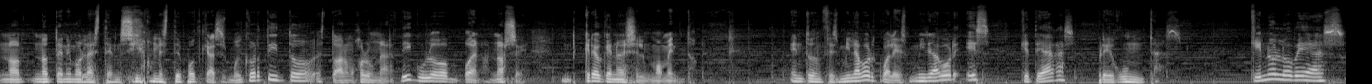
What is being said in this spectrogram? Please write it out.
no, no, tenemos la extensión, este podcast es muy cortito, esto a lo mejor un artículo, bueno, no sé, creo que no es el momento. Entonces, ¿mi labor cuál es? Mi labor es que te hagas preguntas, que no lo veas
